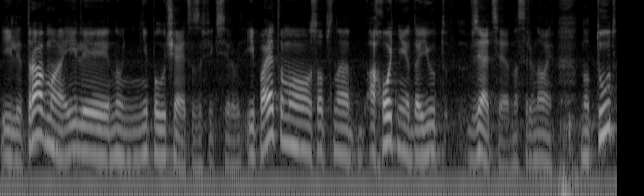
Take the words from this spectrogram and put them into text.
или травма, или, ну, не получается зафиксировать. И поэтому, собственно, охотнее дают взятие на соревнованиях. Но тут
